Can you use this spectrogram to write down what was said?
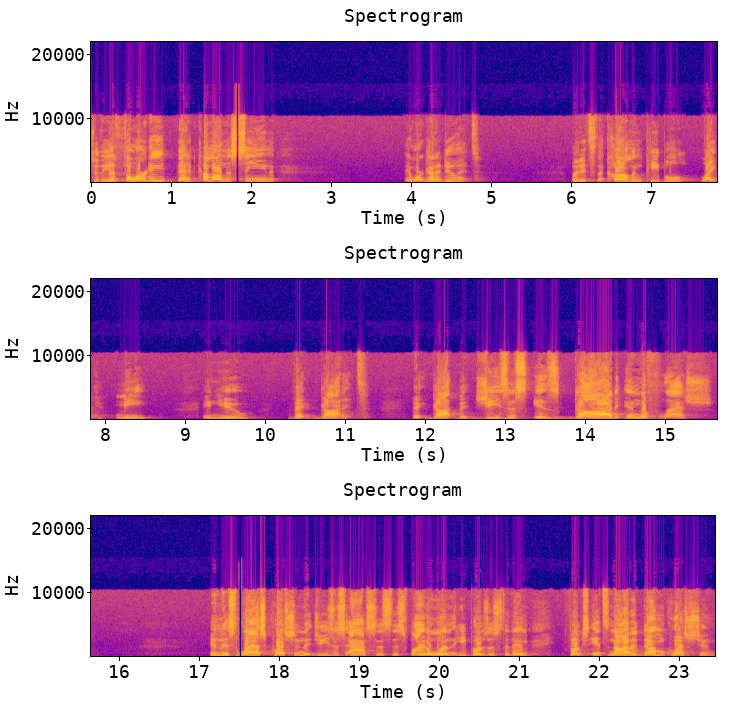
to the authority that had come on the scene. They weren't going to do it. But it's the common people like me and you that got it. That got that Jesus is God in the flesh. And this last question that Jesus asks us, this final one that he poses to them, folks, it's not a dumb question.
